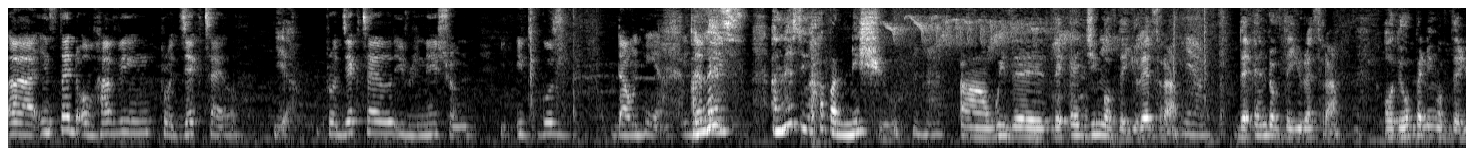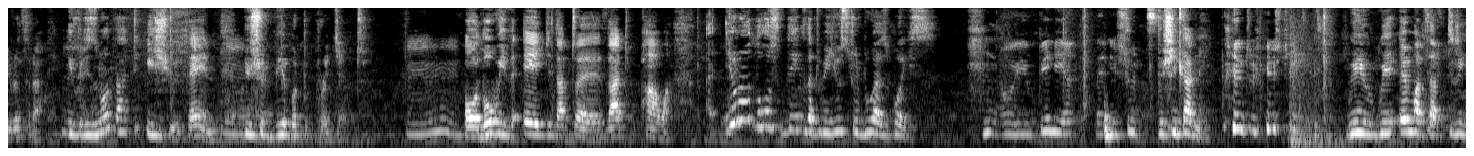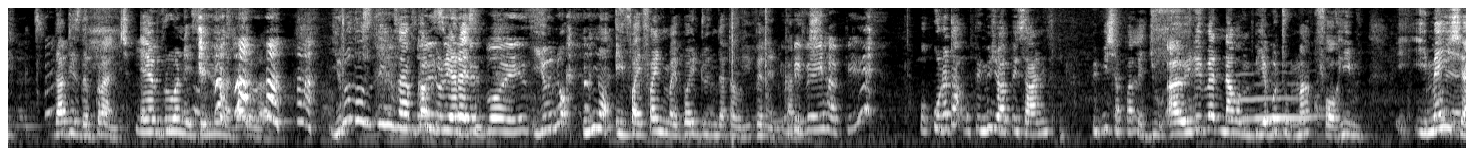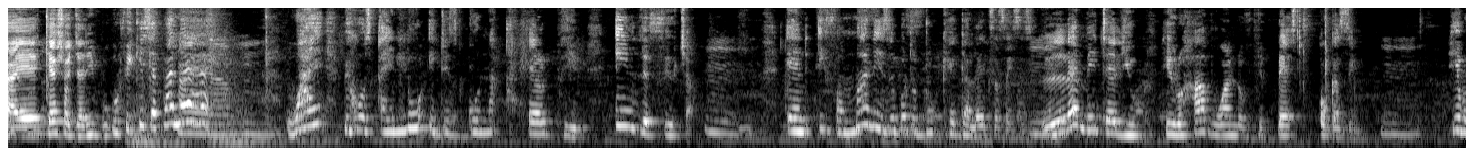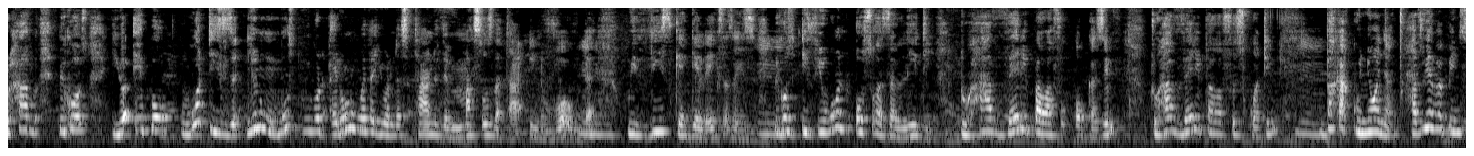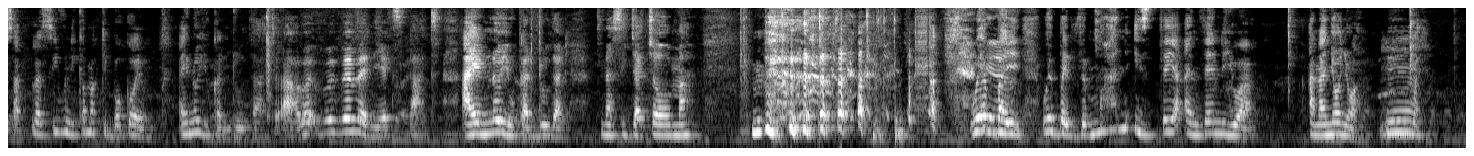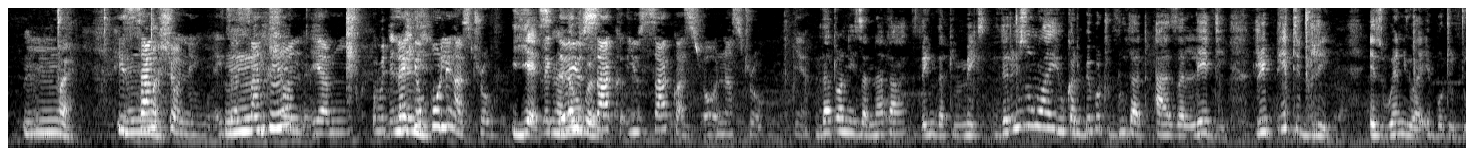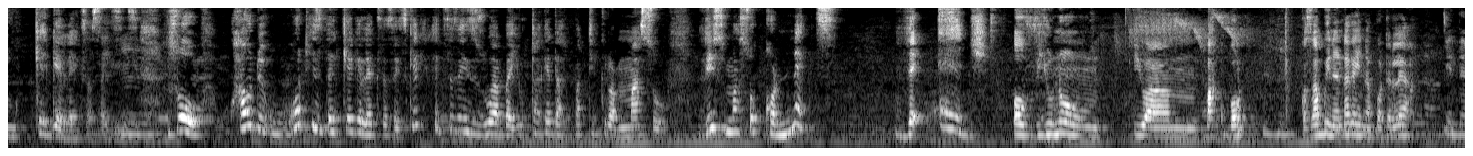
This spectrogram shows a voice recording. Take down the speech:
uh, instead of having projectile yeah. projectile urination, it goes down here. It unless unless you have an issue mm -hmm. uh, with the, the edging of the urethra Yeah. the end of the urethra or the opening of the urethra Mm -hmm. if it is not that issue then mm -hmm. you should be able to project Mm. although with age that uh, that power Uh, you know those things that we used to do as boys or you pee here, then you shoot. tushindane shoot. we we aim at a tree that is the branch. Everyone is aiming at that. One you know those things i've come Boys to realize? boys. you know no if i find my boy doing that i'll even encourage. You'll be very happy. Unataka kupimisha wapi sana pimisha pale juu. I will even now be able to mark for him. Imeisha eh, kesho jaribu. Ufikishe pale. Yeah, mm, why? Because i know it is gonna help him in the future. Mm. and if a man is able to do kegel exercises mm. let me tell you he will have one of the best orgasm. Mm. He will have because you are able what is you know most people i don't know whether you understand the muscles that are involved mm. -hmm. with this kegel exercise because if you want also as a lady to have very powerful orgasm to have very powerful squatting mpaka kunyonya. Have you ever been surplus even kama kibogoyo i know you can do that. Ah, we- we- wewe ni expert. I know you can do that. Na sijachoma. Whereby whereby the man is there and then you are ananyonywa. Mwah. Mwah. He's sanctioning. It's a mm-hmm. sanction. Yeah, mm, With like you're mm-hmm. pulling a straw. Yes, Like na the way you suck, you suck a straw on a straw. Yeah. that one is another thing that makes the reason why you can be able to do that as a lady repeatedly is when you are able to do kegel exercises mm. so how do what is the kegel exercise kegel exercise is whereby you target a particular muscle this muscle connects the edge of you know your um, backbone. Kwa sababu inaendaga inapotelea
